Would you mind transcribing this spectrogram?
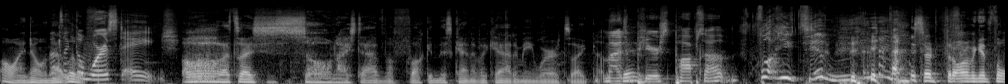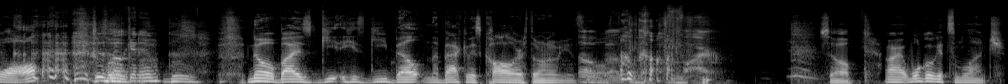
Oh, I know. And That's that like little the worst age. Oh, that's why it's just so nice to have a fucking this kind of academy where it's like Imagine okay. Pierce pops up. Fuck you, Tim. They start throwing him against the wall. just hooking him. no, by his gi, his gi belt in the back of his collar, throwing him against the Oh, wall. God. God. Fire. So, all right, we'll go get some lunch.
